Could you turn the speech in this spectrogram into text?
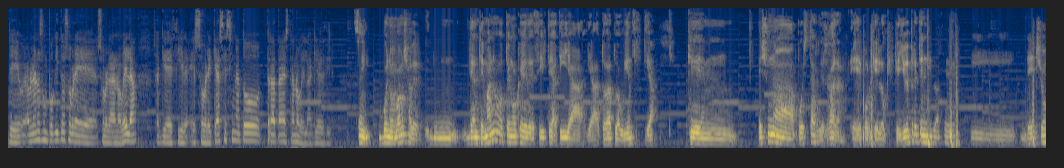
de, háblanos un poquito sobre, sobre la novela. O sea, quiero decir, eh, sobre qué asesinato trata esta novela, quiero decir. Sí, bueno, vamos a ver. Mm, de antemano tengo que decirte a ti y a, toda tu audiencia que mm, es una apuesta arriesgada, eh, porque lo que yo he pretendido hacer, y de hecho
